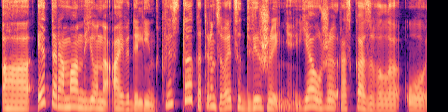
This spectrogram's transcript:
А, это роман Йона Айвида Линдквиста, который называется «Движение». Я уже рассказывала о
